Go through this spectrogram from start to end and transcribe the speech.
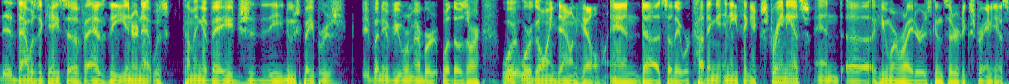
th- that was a case of as the internet was coming of age, the newspapers, if any of you remember what those are, we're going downhill. And uh, so they were cutting anything extraneous, and uh, a humor writer is considered extraneous.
